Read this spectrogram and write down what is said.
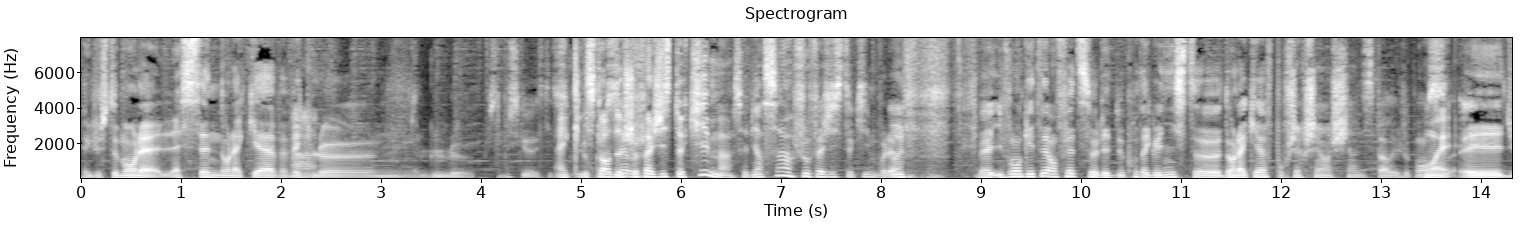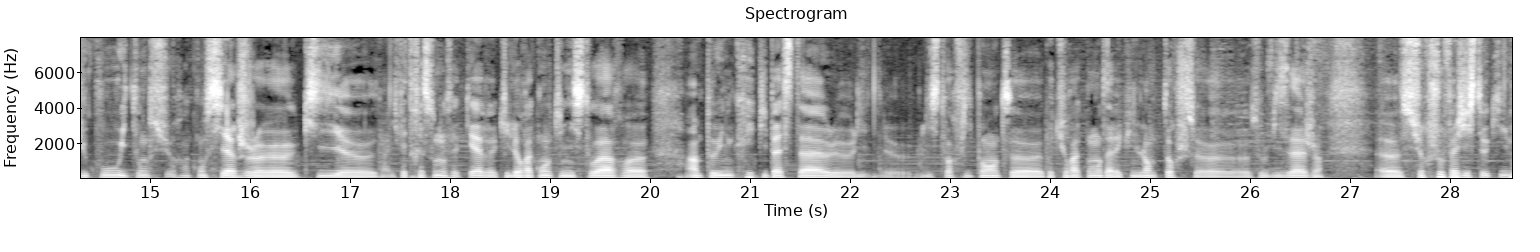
Avec justement la, la scène dans la cave avec Ah. le, le. Je sais plus ce que. Avec l'histoire de chauffagiste Kim, c'est bien ça? Chauffagiste Kim, voilà. Ouais. Bah, ils vont enquêter en fait les deux protagonistes euh, dans la cave pour chercher un chien disparu, je pense. Ouais. Et du coup, ils tombent sur un concierge euh, qui, euh, il fait très sombre dans cette cave, qui leur raconte une histoire, euh, un peu une creepypasta, l'histoire flippante euh, que tu racontes avec une lampe torche sous le visage, euh, sur chauffagiste Kim,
